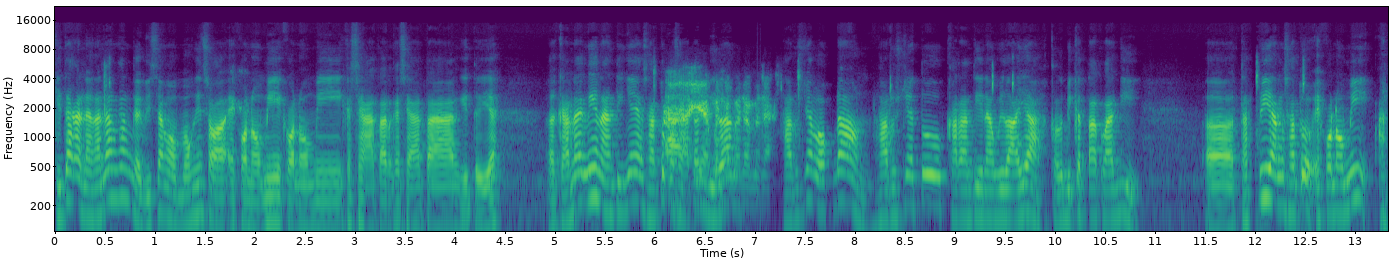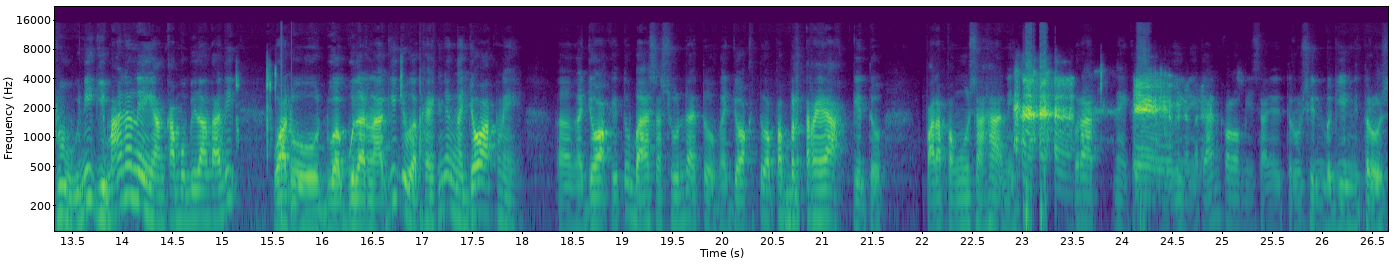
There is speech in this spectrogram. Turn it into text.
kita kadang-kadang kan nggak bisa ngomongin soal ekonomi ekonomi kesehatan kesehatan gitu ya karena ini nantinya yang satu ah, kesehatan ah, iya, bilang benar, benar. harusnya lockdown harusnya tuh karantina wilayah lebih ketat lagi. Uh, tapi yang satu ekonomi aduh ini gimana nih yang kamu bilang tadi? Waduh dua bulan lagi juga kayaknya ngejoak nih. Uh, ngejoak itu bahasa Sunda tuh ngejoak itu apa berteriak gitu. Para pengusaha nih berat nih kayak yeah, yeah, begini kan kalau misalnya terusin begini terus.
